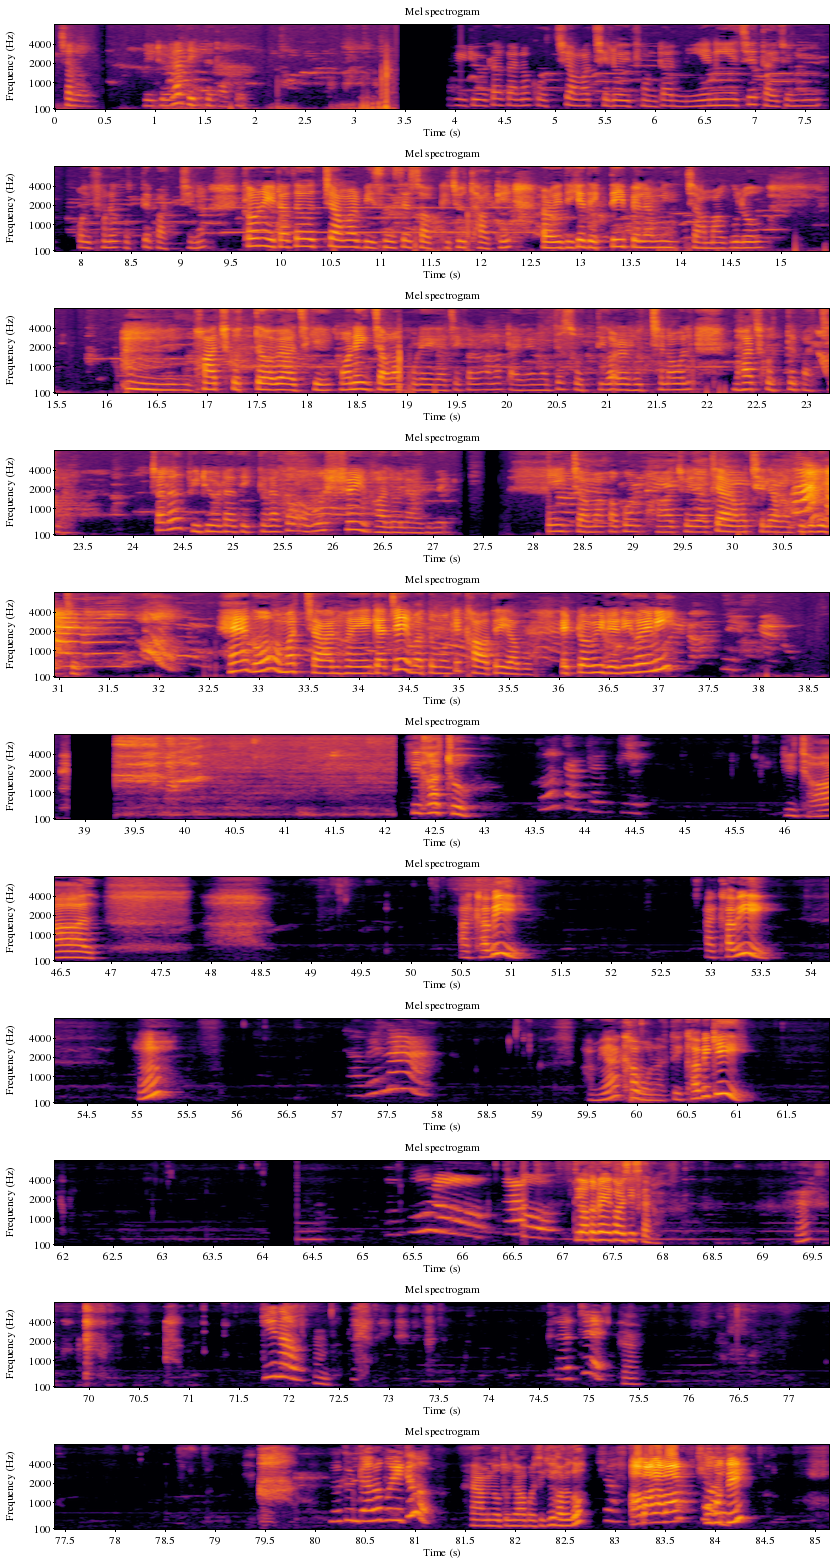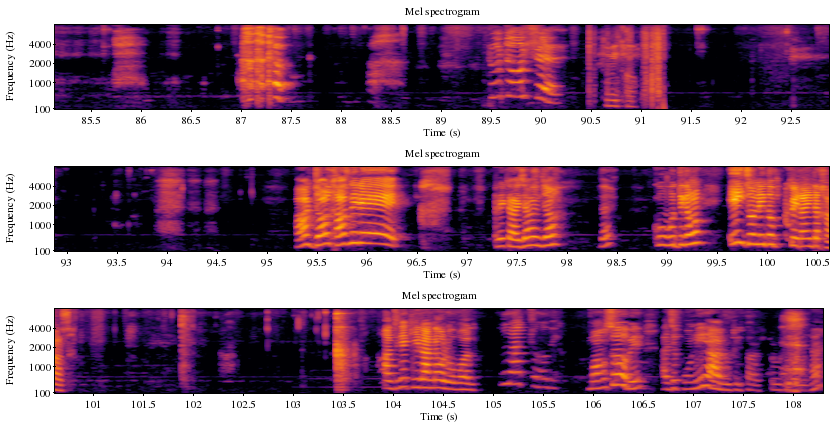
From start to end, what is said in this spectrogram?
চলো, ভিডিওটা দেখতে থাকো। ভিডিওটা কেন করছি? আমার ছেলে ওই ফোনটা নিয়ে নিয়েছে, তাই জন্য আমি ওই ফোনে করতে পারছি না। কারণ এটাতে হচ্ছে আমার বিজনেসের সব কিছু থাকে। আর ওইদিকে দেখতেই পেলাম এই জামাগুলো ভাঁজ করতে হবে আজকে। অনেক জামা পড়ে গেছে, কারণ আমার টাইমের মধ্যে সত্যি করার হচ্ছে না বলে ভাঁজ করতে পারছি না। চলো ভিডিওটা দেখতে থাকো, অবশ্যই ভালো লাগবে। এই জামা কাপড় ভাঁজ হয়ে আছে আর আমার ছেলে আমার দিকে দেখছে। হ্যাঁ গো, আমার চান হয়ে গেছে, এবার তোমাকে খাওয়াতে যাব। একটু আমি রেডি হয়ে নিই কি খাচ্ছ? কি ঝাল। আর খাবি? আর খাবি? হুম? আমি আর খাব না। তুই খাবি কি? তুই অতটা এ করেছিস কেন হ্যাঁ কি নাও হুম, খেয়েছে হ্যাঁ নতুন জামা পরি তো? হ্যাঁ আমি নতুন জামা পরেছি। কি হবে গো? আবার আবার কুকুর দি। তুমি খাও। আর জল খাসনি রে। আরে কাজ যা যা দেখ খুব বুদ্ধি কেমন? এই জন্যই তো পেটানিটা খাস। আজকে কি রান্না করব বল? হবে। মাংস হবে? আজকে পনির আর রুটি রুটি হ্যাঁ?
